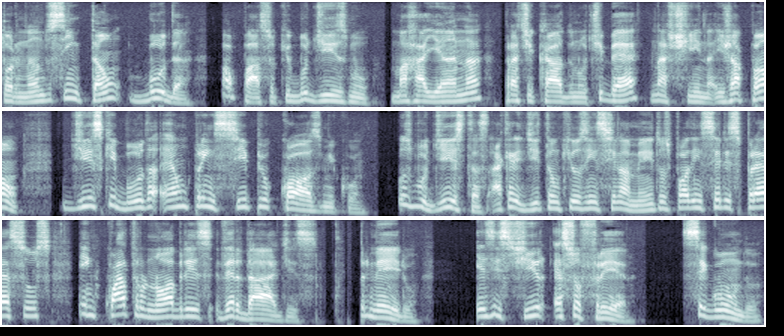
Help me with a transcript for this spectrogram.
tornando-se então Buda, ao passo que o budismo Mahayana, praticado no Tibete, na China e Japão, diz que Buda é um princípio cósmico. Os budistas acreditam que os ensinamentos podem ser expressos em quatro nobres verdades. Primeiro, existir é sofrer. Segundo,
